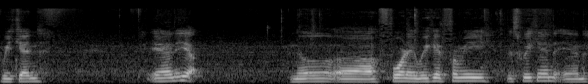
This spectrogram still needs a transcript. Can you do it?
weekend. And yeah no uh, four day weekend for me this weekend and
